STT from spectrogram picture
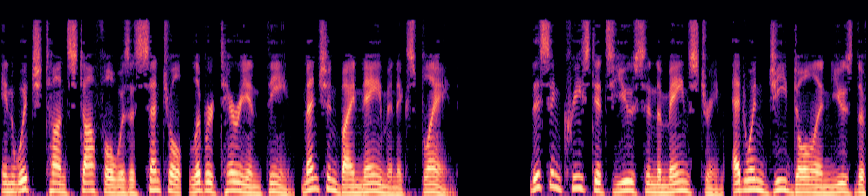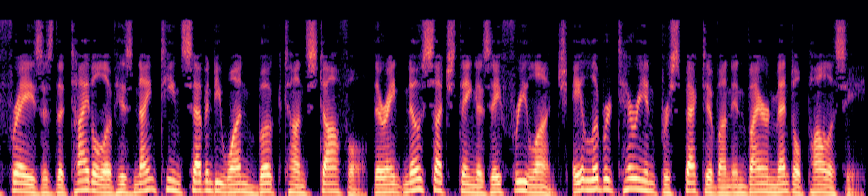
in which TANSTAAFL was a central, libertarian theme, mentioned by name and explained. This increased its use in the mainstream. Edwin G. Dolan used the phrase as the title of his 1971 book TANSTAAFL There Ain't No Such Thing as a Free Lunch A Libertarian Perspective on Environmental Policy.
